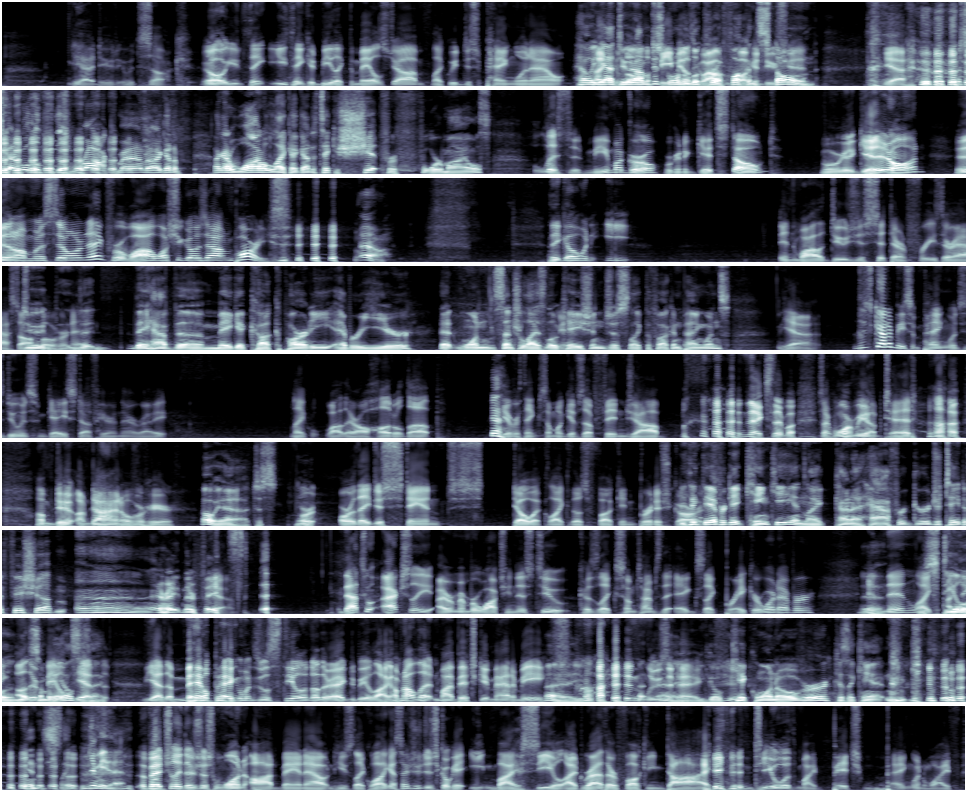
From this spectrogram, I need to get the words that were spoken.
Yeah, dude, it would suck. Oh, you think you think it'd be like the male's job? Like we'd just penguin out? Hell Like, yeah, dude! I'm just going to look go for a and fucking stone. Yeah. I just gotta go look for this rock, man. I gotta, I gotta waddle like I gotta take a shit for four miles. Listen, me and my girl, we're gonna get stoned, and we're gonna get it on, and then I'm gonna sit on an egg for a while while she goes out and parties. Oh, they go and eat, and while dudes just sit there and freeze their ass off over an the- egg. they have the mega cuck party every year at one centralized location, just like the fucking penguins. Yeah, there's got to be some penguins doing some gay stuff here and there, right? Like while they're all huddled up. Yeah. You ever think someone gives a fin job next to them? It's like, warm me up, Ted. I'm di- I'm dying over here. Oh yeah, just yeah. Or or they just stand stoic like those fucking British guards. you think they ever get kinky and like kind of half regurgitate a fish up, and, uh, right in their face? Yeah. That's what actually I remember watching this too, because like sometimes the eggs like break or whatever, Yeah. and then like I steal other somebody male, else's yeah, egg. The, yeah, the male penguins will steal another egg to be like, I'm not letting my bitch get mad at me. Hey, you- I didn't lose an egg. You go kick one over because I can't. like, give me that. Eventually, there's just one odd man out, and he's like, "Well, I guess I should just go get eaten by a seal. I'd rather fucking die than deal with my bitch penguin wife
